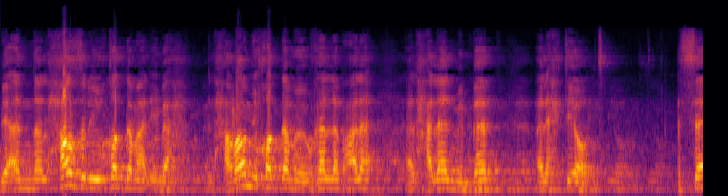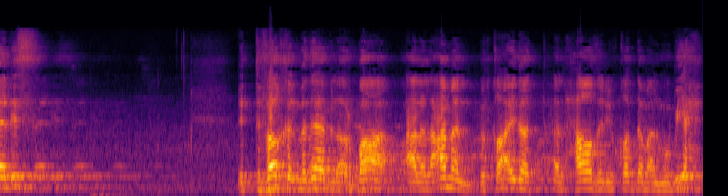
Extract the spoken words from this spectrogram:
بأن الحظر يقدم على الإباحة الحرام يقدم ويغلب على الحلال من باب الاحتياط. الثالث اتفاق المذاهب الأربعة على العمل بقاعدة الحاضر يقدم على المبيح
